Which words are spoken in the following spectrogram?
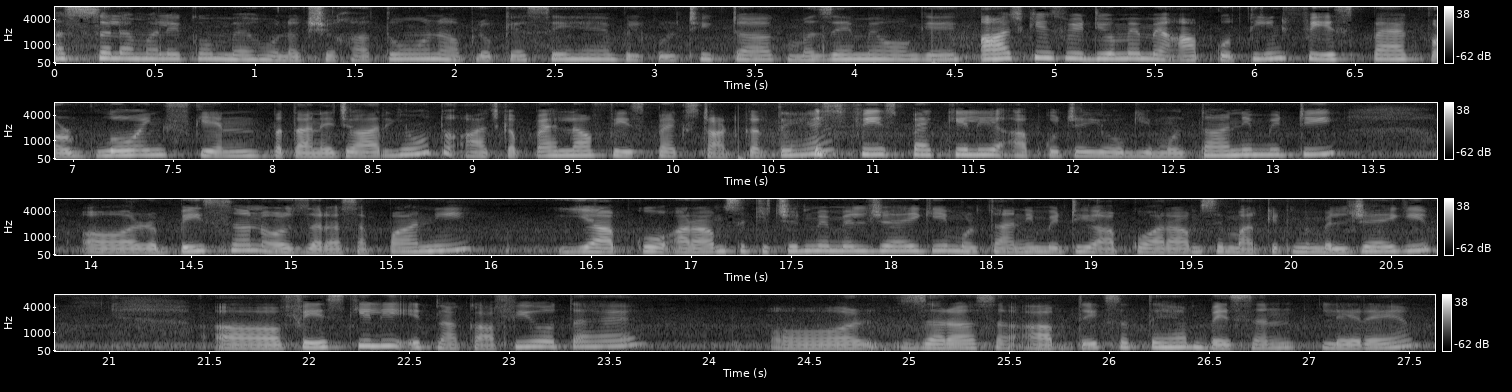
अस्सलाम वालेकुम मैं हूँ नक्श खातून। आप लोग कैसे हैं? बिल्कुल ठीक ठाक मज़े में होंगे। आज की इस वीडियो में मैं आपको तीन face pack for glowing skin बताने जा रही हूँ। तो आज का पहला फेस पैक स्टार्ट करते हैं। इस फेस पैक के लिए आपको चाहिए होगी मुल्तानी मिट्टी और बेसन और ज़रा सा पानी। ये आपको आराम से किचन में मिल जाएगी। मुल्तानी मिट्टी आपको आराम से मार्केट में मिल जाएगी। आ, फेस के लिए इतना काफ़ी होता है और ज़रा सा आप देख सकते हैं बेसन ले रहे हैं।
